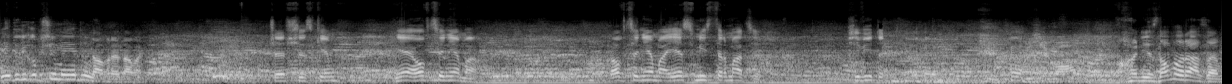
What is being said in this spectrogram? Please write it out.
Ja idę tylko przyjmę je Dobra, dawaj. Cześć wszystkim. Nie, owcy nie ma. Owcy nie ma, jest Mister Maciek. Przywitaj. Oni znowu razem.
